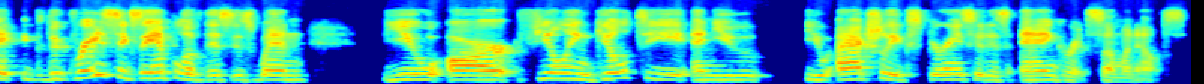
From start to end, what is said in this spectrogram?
the greatest example of this is when you are feeling guilty and you you actually experience it as anger at someone else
